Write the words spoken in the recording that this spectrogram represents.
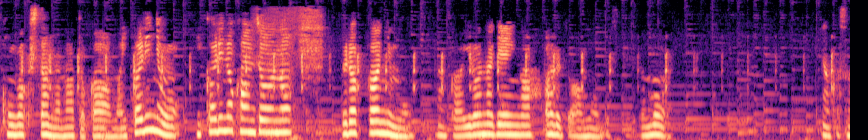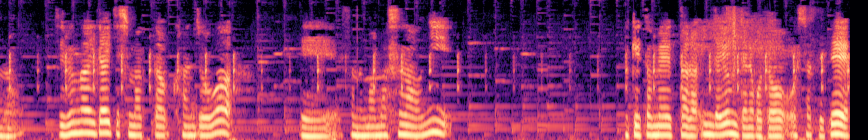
困惑したんだなとか、まあ、怒りにも、怒りの感情の裏側にも、なんかいろんな原因があるとは思うんですけれども、なんかその、自分が抱いてしまった感情は、えー、そのまま素直に受け止めたらいいんだよみたいなことをおっしゃってて、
